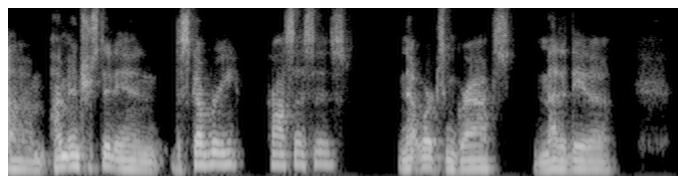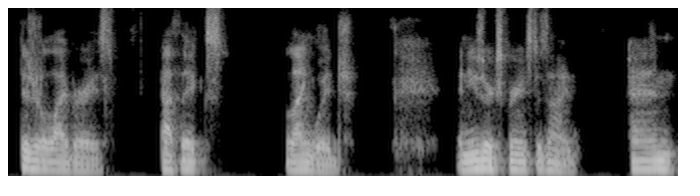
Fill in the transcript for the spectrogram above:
um, I'm interested in discovery processes, networks and graphs, metadata, digital libraries, ethics, language, and user experience design. And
